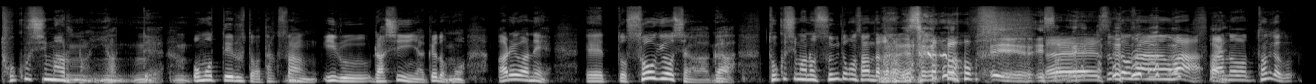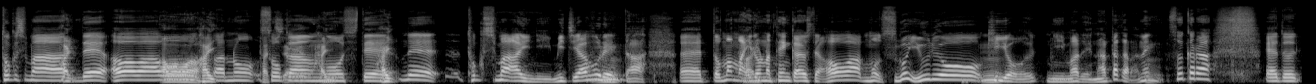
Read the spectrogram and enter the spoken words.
徳島るなんやって思っている人がたくさんいるらしいんやけども、あれはね、えーっと創業者が徳島の住友さんだからです 住友さんは、あのとにかく徳島であわわを、あの創刊をして、はい。で徳島愛に満ち溢れた、えーっとまあまあい。ろんな展開をして、あわわもうすごい有料企業にまでなったからね、それから、えーっと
